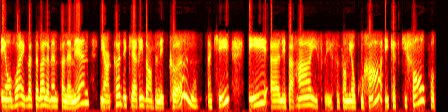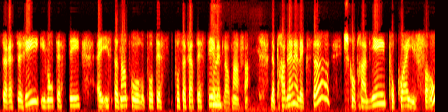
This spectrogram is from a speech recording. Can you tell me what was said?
Et on voit exactement le même phénomène il y a un cas déclaré dans une école, OK, et euh, les parents, ils, se sont mis au courant, et qu'est-ce qu'ils font pour se rassurer? Ils vont tester, euh, ils se présentent pour, pour, pour se faire tester avec leurs enfants. Le problème avec ça, je comprends bien pourquoi ils font.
